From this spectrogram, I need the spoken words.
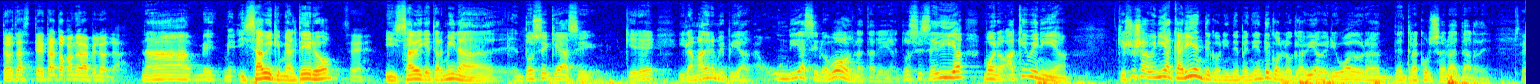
Te, está- te está tocando la pelota. Nah, me- me- y sabe que me altero Sí. y sabe que termina. Entonces, ¿qué hace? Quiere, y la madre me pide, un día se lo vos la tarea. Entonces ese día, bueno, ¿a qué venía? Que yo ya venía caliente con Independiente con lo que había averiguado durante el transcurso de la tarde. Sí.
